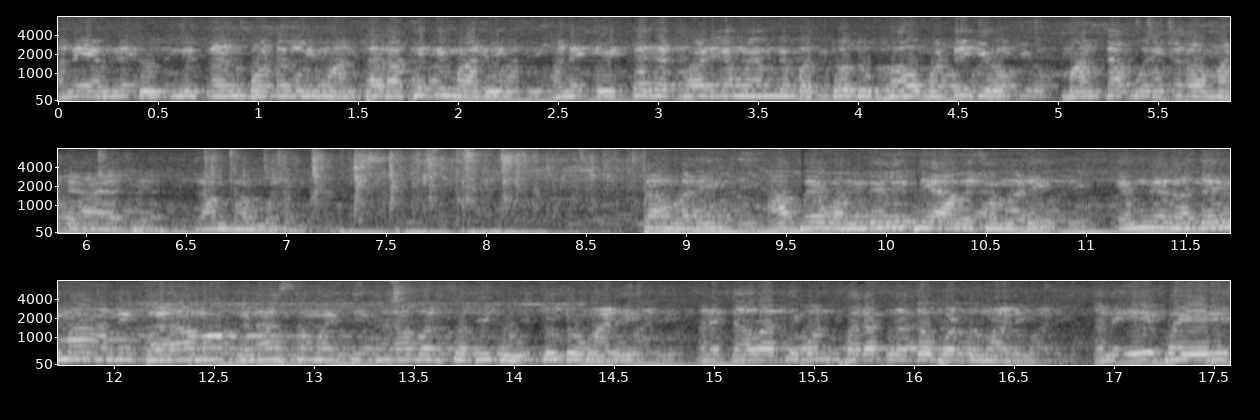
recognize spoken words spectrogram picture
અને એમને દૂધની ત્રણ બોટલની માનતા રાખી હતી મારી. અને એક જ અઠવાડિયામાં એમને બધો દુખાવો મટી ગયો. માનતા પૂરી કરવા માટે આવ્યા છે. રામ રામ માડી રામ માડી આ ભાઈ વંદેલી આવે છે મારી એમને હૃદયમાં અને ગળામાં ઘણા સમયથી, ઘણા વર્ષોથી દુખતું હતું મારી અને દવાથી પણ ફરક નહોતો પડતો મારી અને એ ભાઈ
